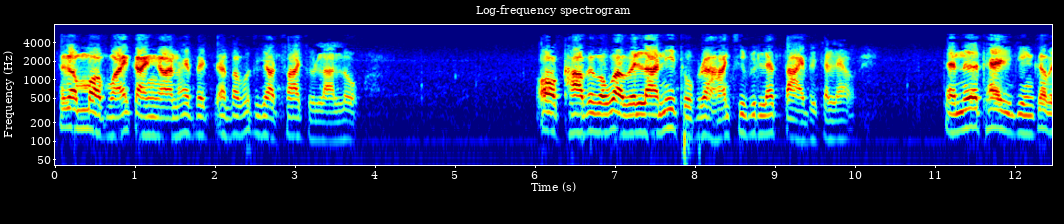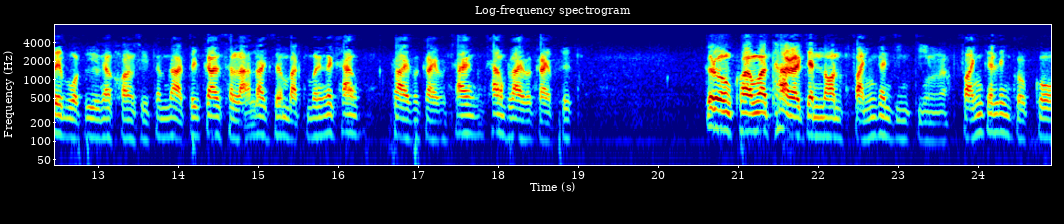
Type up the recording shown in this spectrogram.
แล้วก็มอบหมายการงานให้เป็นพระพุทธยอดฟ้าจุฬาโลก ออกข่าวไปบอกว่าเวลานี้ถูกประหารชีวิตและตายไปกันแล้ว แต่เนื้อแท้จริงๆก็ไปบวชอยู่นครศรีธรรมราชเป็นการสละราชสมบัติเหมือนกับช่าง ลายประกายช่างช่างพลายประกายพลึกก็รวมความว่าถ้าเราจะนอนฝันกันจริงๆนะฝันกันเล่นโกโก้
